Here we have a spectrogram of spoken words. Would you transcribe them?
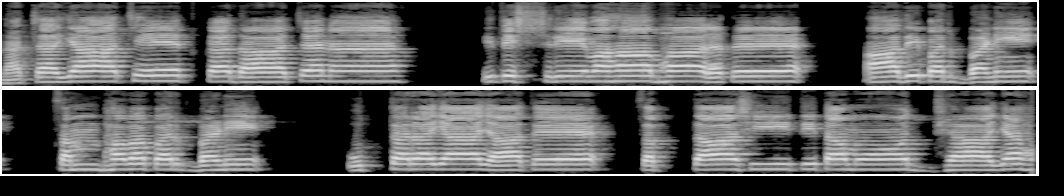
न च याचेत् कदाचन इति श्रीमहाभारते। आदिपर्वणि सम्भवपर्वणि उत्तरयायाते सप्ताशीतितमोऽध्यायः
